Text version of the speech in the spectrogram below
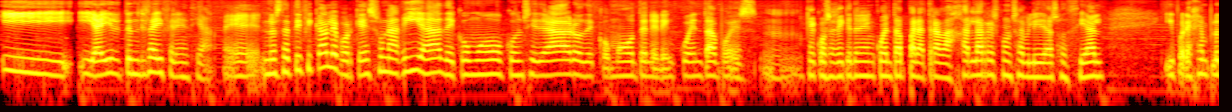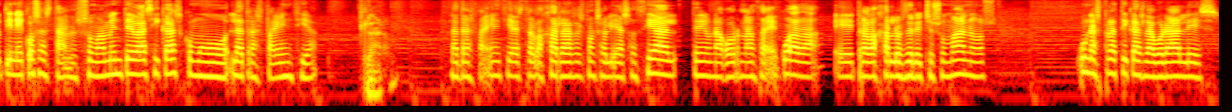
Y, y ahí tendréis la diferencia. Eh, no es certificable porque es una guía de cómo considerar o de cómo tener en cuenta, pues, mm, qué cosas hay que tener en cuenta para trabajar la responsabilidad social. Y, por ejemplo, tiene cosas tan sumamente básicas como la transparencia. Claro. La transparencia es trabajar la responsabilidad social, tener una gobernanza adecuada, eh, trabajar los derechos humanos, unas prácticas laborales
